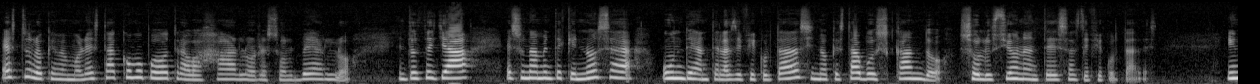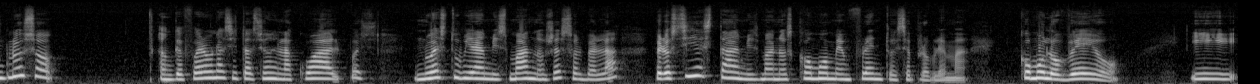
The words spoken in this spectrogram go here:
Esto es lo que me molesta, ¿cómo puedo trabajarlo, resolverlo? Entonces ya es una mente que no se hunde ante las dificultades, sino que está buscando solución ante esas dificultades. Incluso, aunque fuera una situación en la cual, pues, no estuviera en mis manos resolverla, pero sí está en mis manos cómo me enfrento a ese problema, cómo lo veo. Y,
